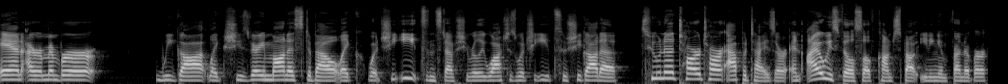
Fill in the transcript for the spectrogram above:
And I remember we got like she's very modest about like what she eats and stuff. She really watches what she eats. So she got a tuna tartar appetizer and I always feel self-conscious about eating in front of her.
